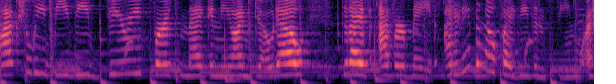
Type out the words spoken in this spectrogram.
actually be the very first Mega Neon Dodo that I've ever made. I don't even know if I've even seen one.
